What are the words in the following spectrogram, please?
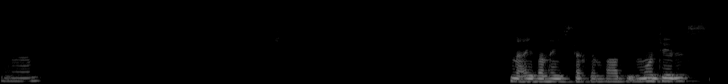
تمام. هنا أيضا هيستخدم بعض ال models.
